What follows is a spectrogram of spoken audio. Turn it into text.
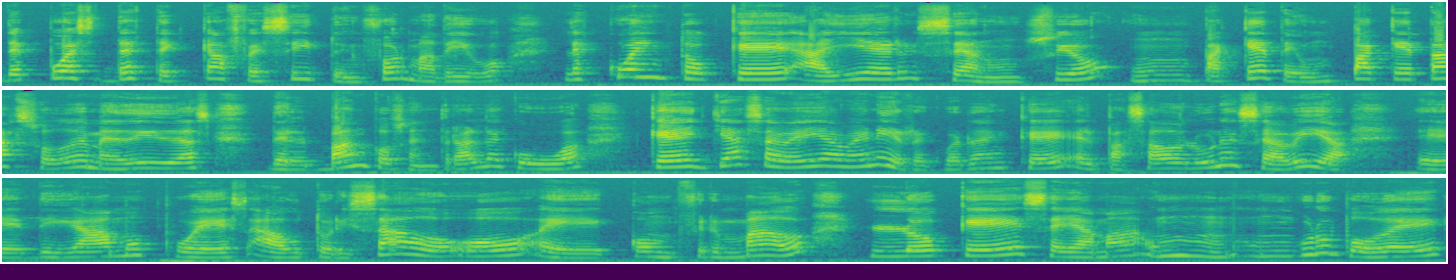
Después de este cafecito informativo, les cuento que ayer se anunció un paquete, un paquetazo de medidas del Banco Central de Cuba que ya se veía venir. Recuerden que el pasado lunes se había, eh, digamos, pues autorizado o eh, confirmado lo que se llama un, un grupo de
